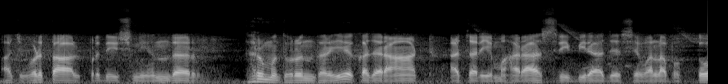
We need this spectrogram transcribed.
આજ વડતાલ પ્રદેશની અંદર ધર્મ ધોરંધર એક હજાર આઠ આચાર્ય મહારાજ શ્રી બિરાજે સેવાલા ભક્તો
